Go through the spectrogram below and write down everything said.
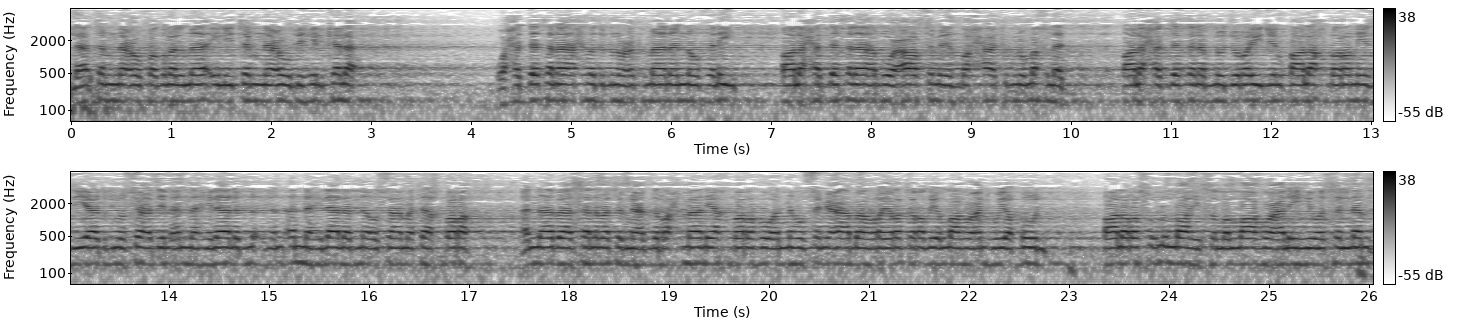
لا تمنعوا فضل الماء لتمنعوا به الكلى وحدثنا أحمد بن عثمان النوفلي قال حدثنا أبو عاصم الضحاك بن مخلد قال حدثنا ابن جريج قال أخبرني زياد بن سعد أن هلال بن, أن هلال بن أسامة أخبره أن أبا سلمة بن عبد الرحمن أخبره أنه سمع أبا هريرة رضي الله عنه يقول قال رسول الله صلى الله عليه وسلم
